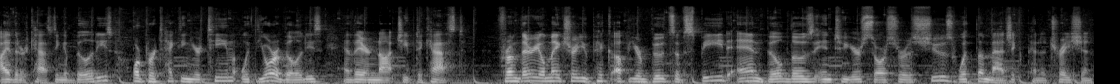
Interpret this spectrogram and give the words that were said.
either casting abilities or protecting your team with your abilities, and they are not cheap to cast. From there, you'll make sure you pick up your Boots of Speed and build those into your Sorcerer's Shoes with the Magic Penetration.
